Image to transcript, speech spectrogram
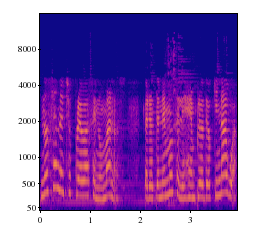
No se han hecho pruebas en humanos, pero tenemos el ejemplo de Okinawa,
